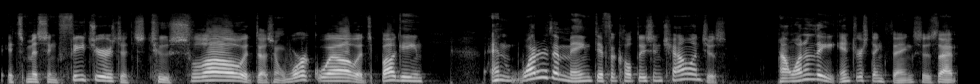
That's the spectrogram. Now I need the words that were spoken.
It's missing features, it's too slow, it doesn't work well, it's buggy. And what are the main difficulties and challenges? Now, one of the interesting things is that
